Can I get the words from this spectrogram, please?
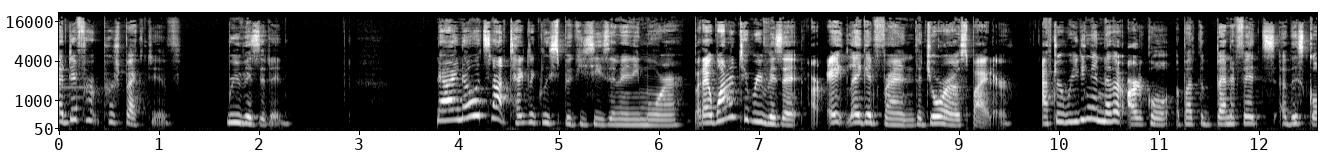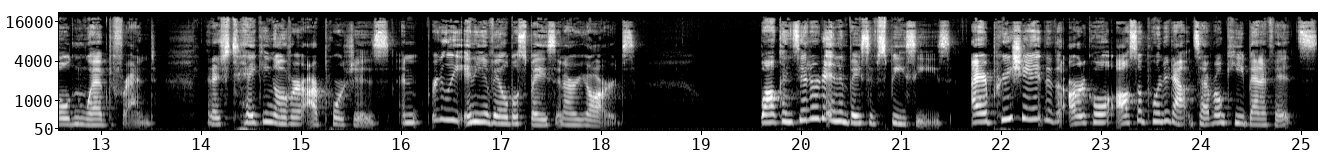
A Different Perspective Revisited. Now, I know it's not technically spooky season anymore, but I wanted to revisit our eight legged friend, the Joro spider, after reading another article about the benefits of this golden webbed friend that is taking over our porches and really any available space in our yards. While considered an invasive species, I appreciate that the article also pointed out several key benefits,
